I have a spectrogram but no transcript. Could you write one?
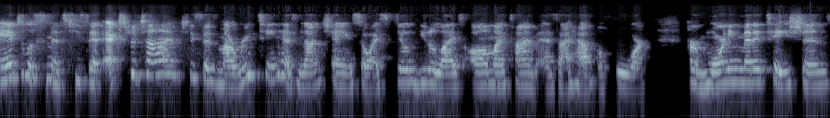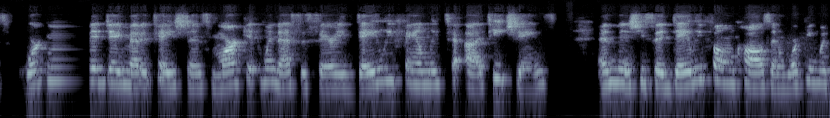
Angela Smith, she said, extra time. She says, my routine has not changed, so I still utilize all my time as I have before. Her morning meditations, work midday meditations, market when necessary, daily family uh, teachings, and then she said daily phone calls and working with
